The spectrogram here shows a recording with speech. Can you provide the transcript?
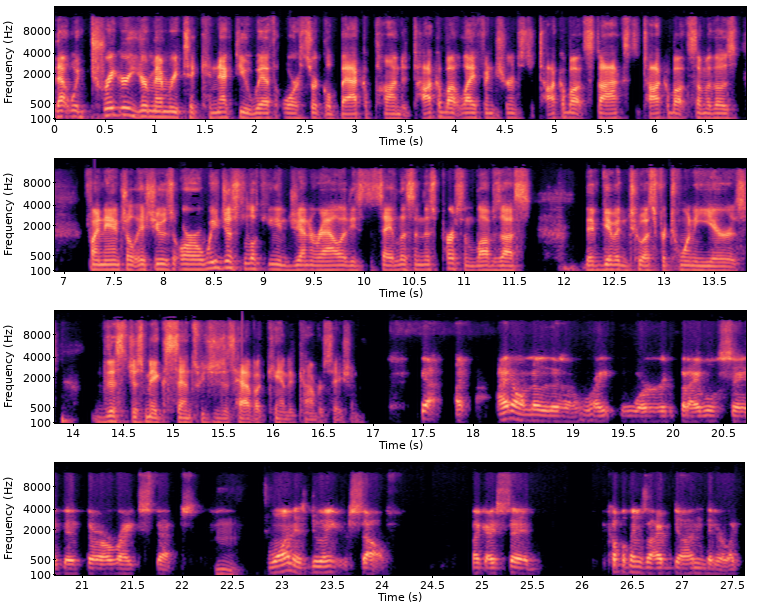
that would trigger your memory to connect you with or circle back upon to talk about life insurance, to talk about stocks, to talk about some of those financial issues? Or are we just looking in generalities to say, listen, this person loves us. They've given to us for 20 years. This just makes sense. We should just have a candid conversation. Yeah. I, I don't know there's a right word, but I will say that there are right steps. Hmm. One is doing it yourself. Like I said, a couple things I've done that are like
